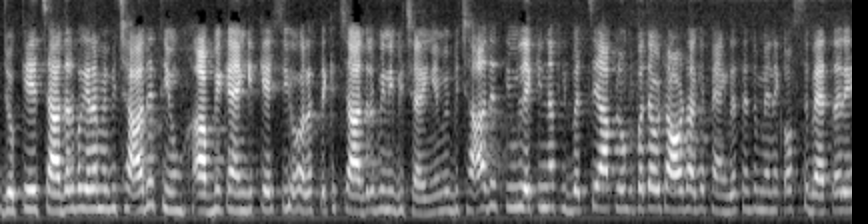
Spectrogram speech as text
जो कि चादर वगैरह मैं बिछा देती हूँ। आप भी कहेंगे कैसी औरत है कि चादर भी नहीं बिछाएँगे, मैं बिछा देती हूँ, लेकिन ना फिर बच्चे आप लोगों को पता है उठा उठा के फेंक देते हैं तो मैंने कहा उससे बेहतर है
